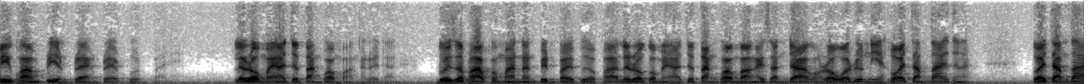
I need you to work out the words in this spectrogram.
มีความเปลี่ยนแปลงแปรปรวนไป และเราไม่อาจจะตั้งความหวังอะไรได้ โดยสภาพของมันนั้นเป็นไปเพื่อพลาด และเราก็ไม่อาจจะตั้งความหวังให้สัญญาของเราว่าเรื่องนี้ขอให้จำได้เท่านั้นขอให้จำได้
